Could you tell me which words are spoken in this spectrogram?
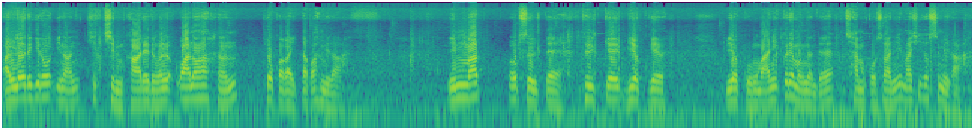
알레르기로 인한 기침, 가래 등을 완화하는 효과가 있다고 합니다. 입맛 없을 때 들깨 미역국에 미역국 많이 끓여 먹는데 참 고소하니 맛이 좋습니다.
